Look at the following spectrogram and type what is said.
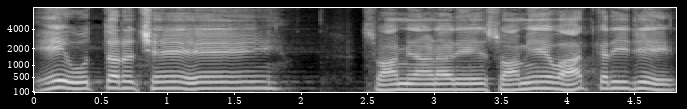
એ ઉત્તર છે. સ્વામિનારાયણે સ્વામીએ વાત કરી જે,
